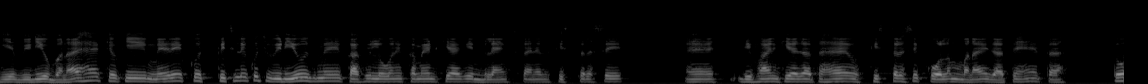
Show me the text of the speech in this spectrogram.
ये वीडियो बनाया है, क्योंकि मेरे कुछ, पिछले कुछ वीडियोस में काफ़ी लोगों ने कमेंट किया कि ब्लैंक्स पैनल किस तरह से डिफाइन किया जाता है और किस तरह से कॉलम बनाए जाते हैं तो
